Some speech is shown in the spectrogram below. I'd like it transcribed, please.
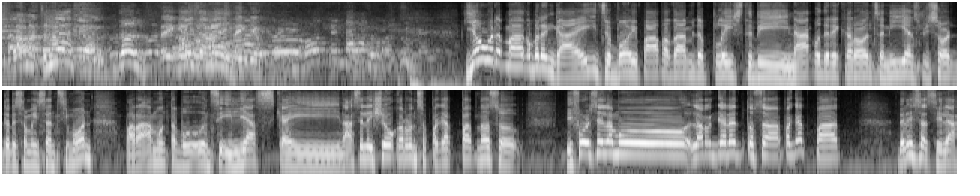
Salamat, salamat. Yes, Idol. Dol. Thank you Hi, so sa hi. much. Thank you. Yo, what up mga kabarangay? It's your boy Papa Vam, the place to be. Na ako dire karon sa Nians Resort dire sa may San Simon para amon tabuon si Ilyas kay naa sila show karon sa Pagatpat no. So before sila mo larga dito sa Pagatpat, dire sa sila.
